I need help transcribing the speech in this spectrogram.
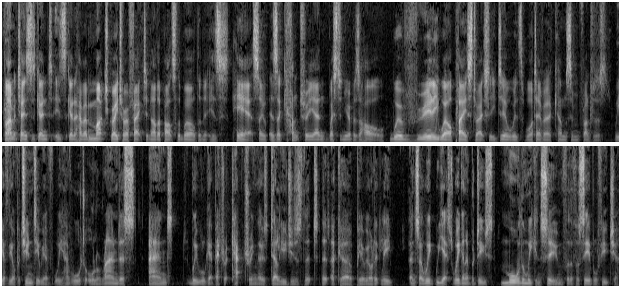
climate change is going to, is going to have a much greater effect in other parts of the world than it is here. So, as a country and Western Europe as a whole, we're really well placed to actually deal with whatever comes in front of us. We have the opportunity. We have we have water all around us, and we will get better at capturing those deluges that, that occur periodically. And so, we, yes, we're going to produce more than we consume for the foreseeable future.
